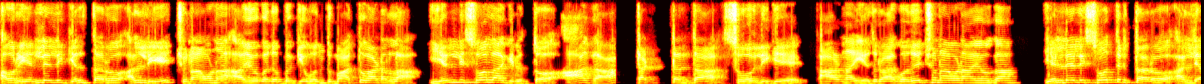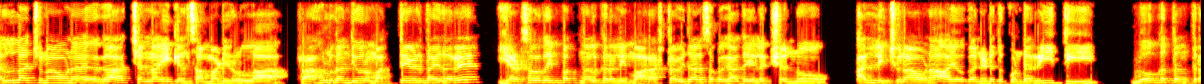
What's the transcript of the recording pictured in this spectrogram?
ಅವರು ಎಲ್ಲೆಲ್ಲಿ ಗೆಲ್ತಾರೋ ಅಲ್ಲಿ ಚುನಾವಣಾ ಆಯೋಗದ ಬಗ್ಗೆ ಒಂದು ಮಾತು ಆಡಲ್ಲ. ಎಲ್ಲಿ ಸೋಲಾಗಿರುತ್ತೋ ಆಗ ತಟ್ಟಂತ ಸೋಲಿಗೆ ಕಾರಣ ಎದುರಾಗೋದೇ ಚುನಾವಣಾ ಆಯೋಗ. ಎಲ್ಲೆಲ್ಲಿ ಸೋತಿರ್ತಾರೋ ಅಲ್ಲೆಲ್ಲ ಚುನಾವಣಾ ಆಯೋಗ ಚೆನ್ನಾಗಿ ಕೆಲಸ ಮಾಡಿರೋಲ್ಲ. ರಾಹುಲ್ ಗಾಂಧಿ ಅವರು ಮತ್ತೆ ಹೇಳ್ತಾ ಇದ್ದಾರೆ, ಎರಡ್ ಸಾವಿರದ ಇಪ್ಪತ್ನಾಲ್ಕರಲ್ಲಿ ಮಹಾರಾಷ್ಟ್ರ ವಿಧಾನಸಭೆಗಾದ ಎಲೆಕ್ಷನ್ ಅಲ್ಲಿ ಚುನಾವಣಾ ಆಯೋಗ ನಡೆದುಕೊಂಡ ರೀತಿ ಲೋಕತಂತ್ರ,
